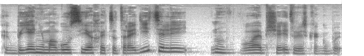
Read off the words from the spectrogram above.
Как бы я не могу съехать от родителей, ну, вообще, то есть как бы,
